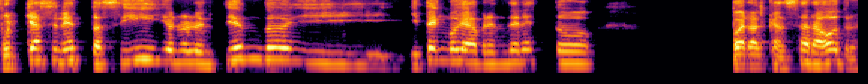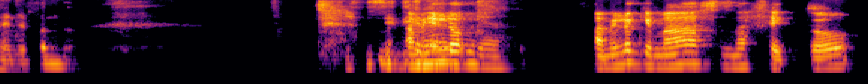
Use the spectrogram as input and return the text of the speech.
¿por qué hacen esto así? Yo no lo entiendo y, y, tengo que aprender esto para alcanzar a otros en el fondo. A, mí lo, a, mí lo, que más me afectó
